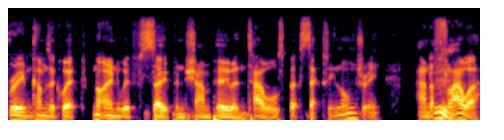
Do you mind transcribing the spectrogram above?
room comes equipped not only with soap and shampoo and towels, but sexy laundry and a Hmm. flower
